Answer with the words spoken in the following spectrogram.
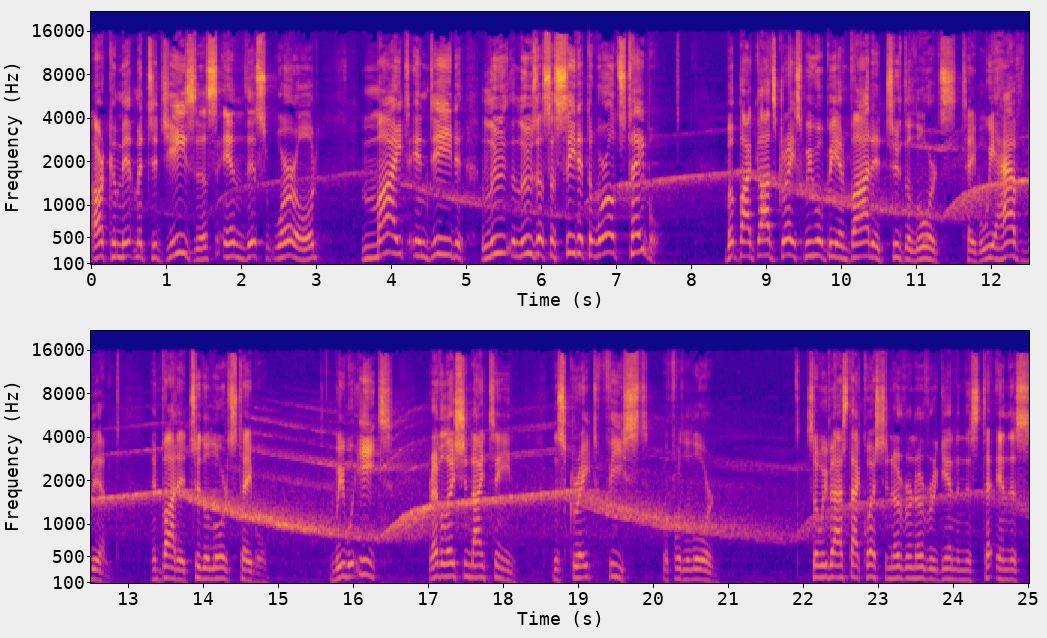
Our commitment to Jesus in this world might indeed lose us a seat at the world's table. But by God's grace, we will be invited to the Lord's table. We have been invited to the Lord's table. We will eat, Revelation 19, this great feast before the Lord. So we've asked that question over and over again in this, te- in this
